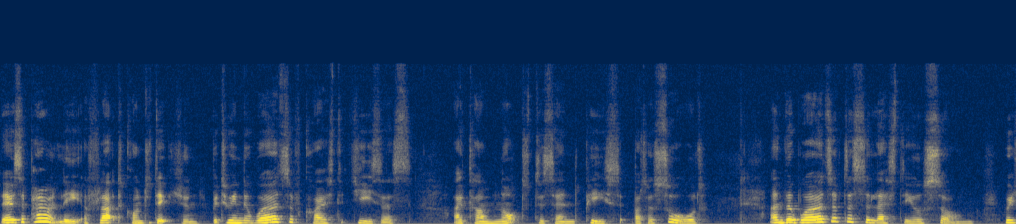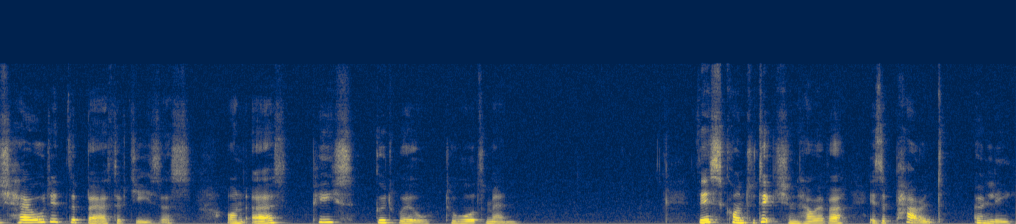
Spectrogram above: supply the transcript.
There is apparently a flat contradiction between the words of Christ Jesus, I come not to send peace but a sword, and the words of the celestial song which heralded the birth of Jesus on earth peace, goodwill towards men. This contradiction, however, is apparent only.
